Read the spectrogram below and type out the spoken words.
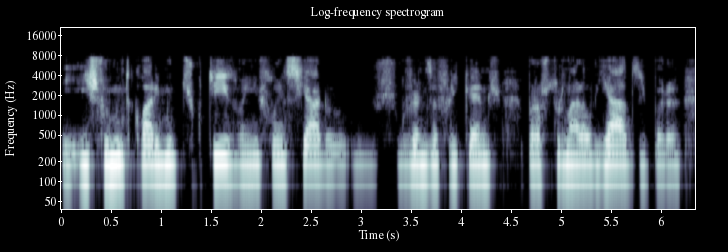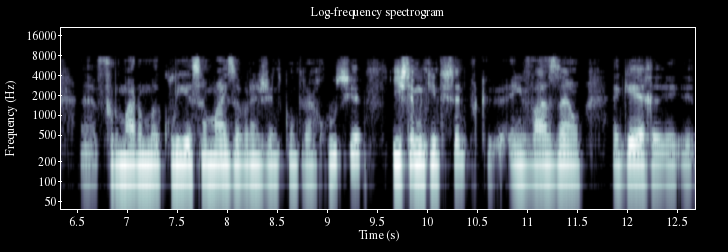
e isto foi muito claro e muito discutido, em influenciar os governos africanos para os tornar aliados e para uh, formar uma coligação mais abrangente contra a Rússia. E isto é muito interessante porque a invasão, a guerra, eh,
